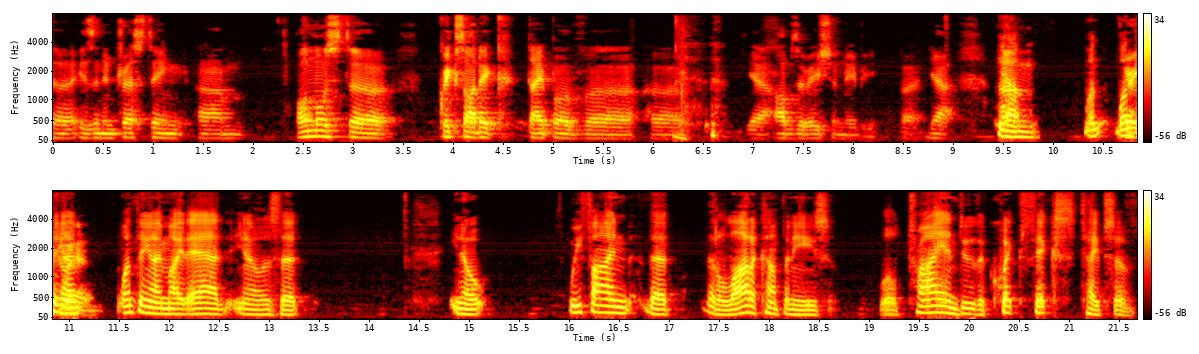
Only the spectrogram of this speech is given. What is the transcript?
uh, is an interesting um, almost uh, quixotic type of uh, uh yeah observation maybe. But yeah, yeah. Um, one one thing I one thing I might add, you know, is that you know we find that that a lot of companies will try and do the quick fix types of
